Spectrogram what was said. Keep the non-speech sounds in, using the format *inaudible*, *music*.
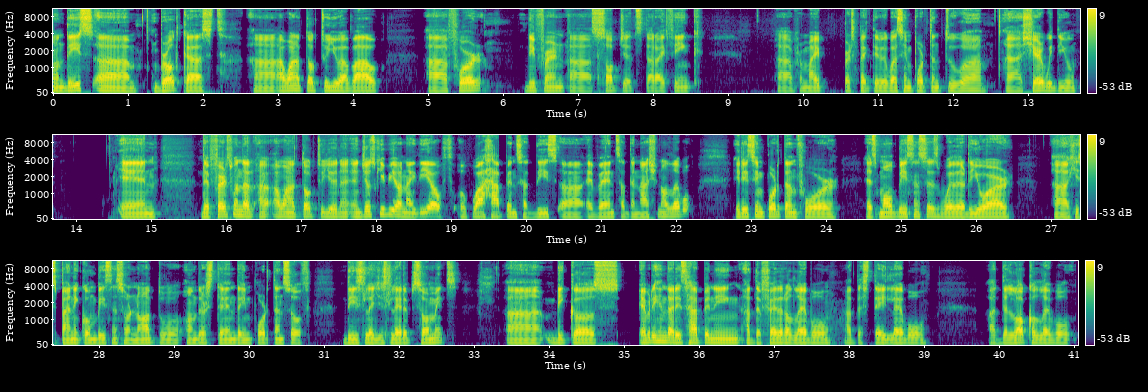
On this um, broadcast, uh, I want to talk to you about uh, four different uh, subjects that I think, uh, from my perspective, it was important to uh, uh, share with you. And the first one that I, I want to talk to you and, and, just give you an idea of, of what happens at these events at the national level. It is important for small businesses, whether you are uh, Hispanic owned business or not to understand the importance of these legislative summits uh, because everything that is happening at the federal level, at the state level, at the local level,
